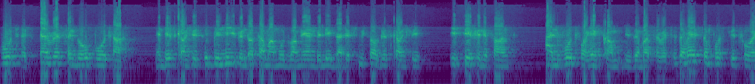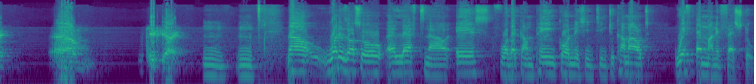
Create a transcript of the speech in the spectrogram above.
voters, every single voter in this country to believe in Dr. Mahmoud Bawumia and believe that the future of this country is safe in his hands and vote for him come December 7th. It's a very simple, straightforward um, KPI. Mm, mm. Now, what is also uh, left now is for the campaign coordination team to come out with a manifesto.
